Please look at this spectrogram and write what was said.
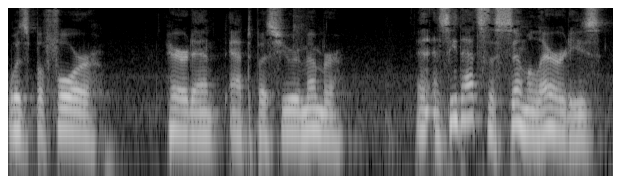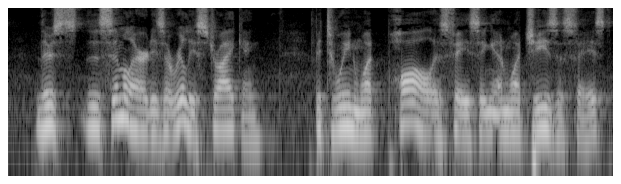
was before Herod Antipas, you remember. And, and see, that's the similarities. There's, the similarities are really striking between what Paul is facing and what Jesus faced.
